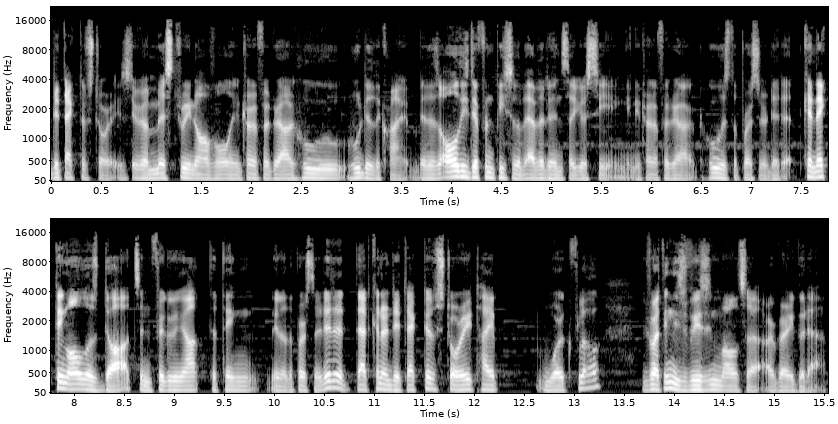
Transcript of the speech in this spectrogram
detective stories. You have a mystery novel and you're trying to figure out who, who did the crime. And there's all these different pieces of evidence that you're seeing and you're trying to figure out who is the person who did it. Connecting all those dots and figuring out the thing, you know, the person who did it, that kind of detective story type workflow I think these reasoning models are, are, very good at,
